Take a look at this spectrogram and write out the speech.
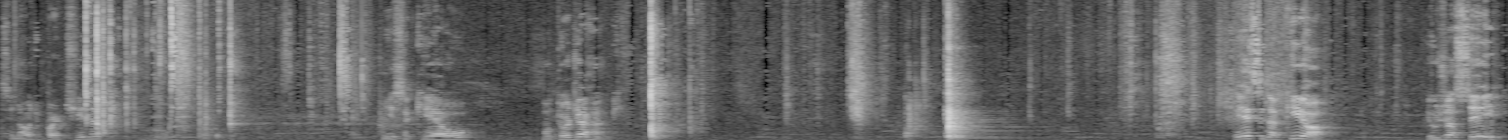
Sinal de partida. Isso aqui é o motor de arranque. Esse daqui, ó, eu já sei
